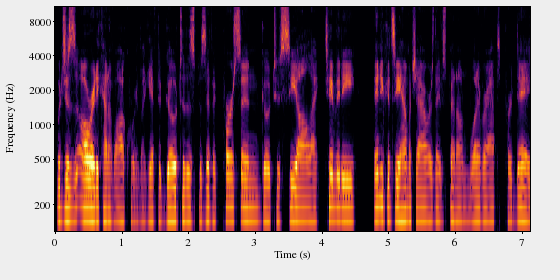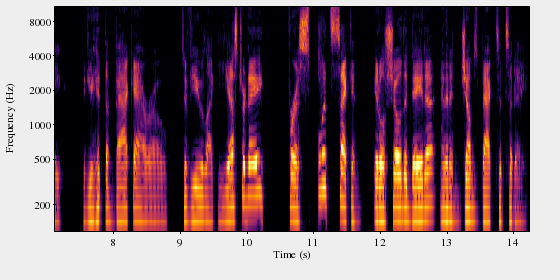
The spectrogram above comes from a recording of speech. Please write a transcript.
which is already kind of awkward, like you have to go to the specific person, go to see all activity, then you can see how much hours they've spent on whatever apps per day. If you hit the back arrow to view like yesterday, for a split second, it'll show the data and then it jumps back to today.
